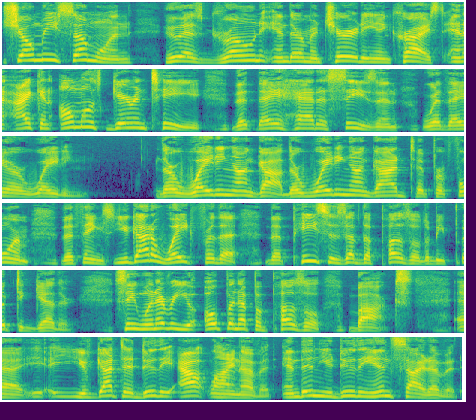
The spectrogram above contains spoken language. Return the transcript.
Show me someone who has grown in their maturity in Christ, and I can almost guarantee that they had a season where they are waiting. They're waiting on God. They're waiting on God to perform the things. You got to wait for the, the pieces of the puzzle to be put together. See, whenever you open up a puzzle box, uh, you've got to do the outline of it, and then you do the inside of it.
